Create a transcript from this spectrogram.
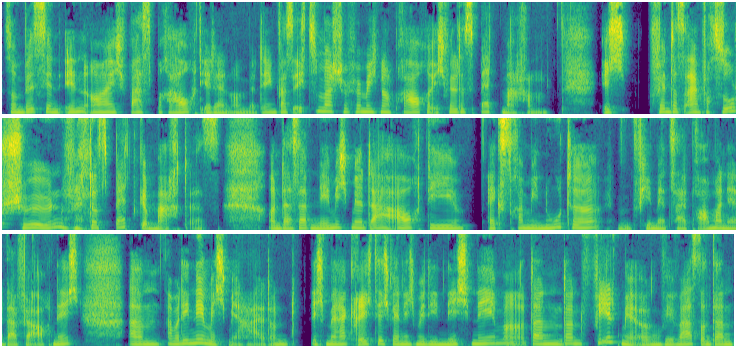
so ein bisschen in euch, was braucht ihr denn unbedingt? Was ich zum Beispiel für mich noch brauche, ich will das Bett machen. Ich finde das einfach so schön, wenn das Bett gemacht ist. Und deshalb nehme ich mir da auch die extra Minute, viel mehr Zeit braucht man ja dafür auch nicht, ähm, aber die nehme ich mir halt. Und ich merke richtig, wenn ich mir die nicht nehme, dann, dann fehlt mir irgendwie was und dann,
